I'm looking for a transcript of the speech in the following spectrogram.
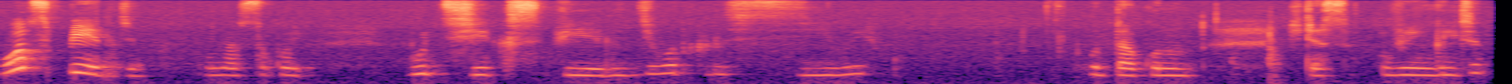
Вот спереди у нас такой бутик спереди, вот красивый. Вот так он сейчас выглядит.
